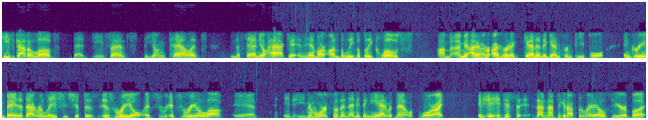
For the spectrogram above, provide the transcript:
He's got to love that defense, the young talent, Nathaniel Hackett and him are unbelievably close. Um, I mean, I heard, I heard again and again from people in Green Bay that that relationship is is real. It's it's real love, and it, even more so than anything he had with Matt LaFleur. I it, it just not not to get off the rails here, but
